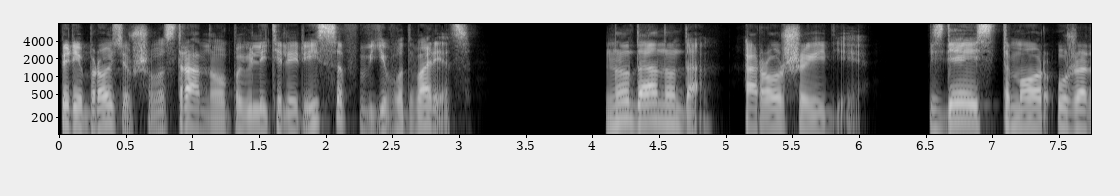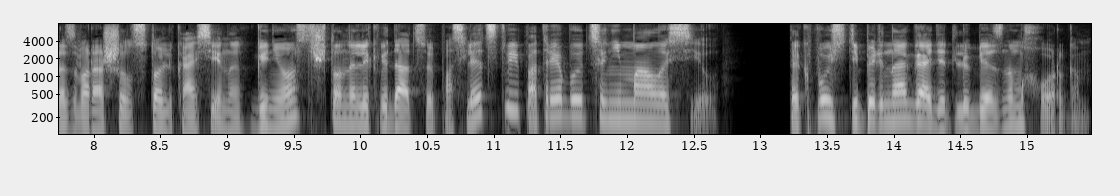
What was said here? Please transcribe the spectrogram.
перебросившего странного повелителя рисов в его дворец. Ну да, ну да, хорошая идея. Здесь Тмор уже разворошил столько осиных гнезд, что на ликвидацию последствий потребуется немало сил. Так пусть теперь нагадит любезным хоргам.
